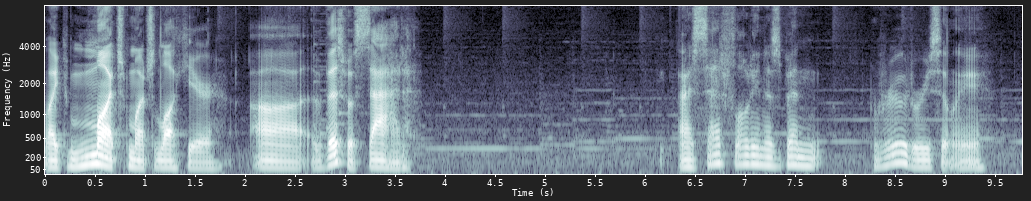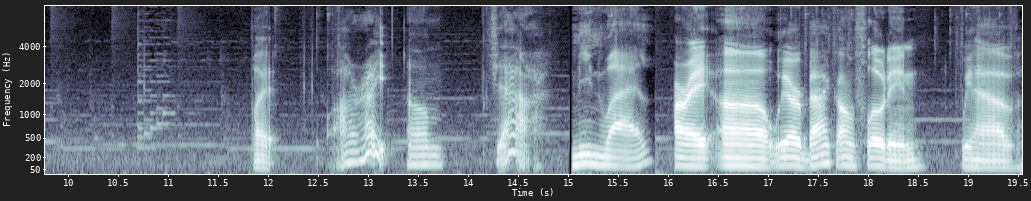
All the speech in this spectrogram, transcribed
Like much, much luckier. Uh, this was sad. I said floating has been rude recently. But, alright, um, yeah. Meanwhile. Alright, uh, we are back on floating. We have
